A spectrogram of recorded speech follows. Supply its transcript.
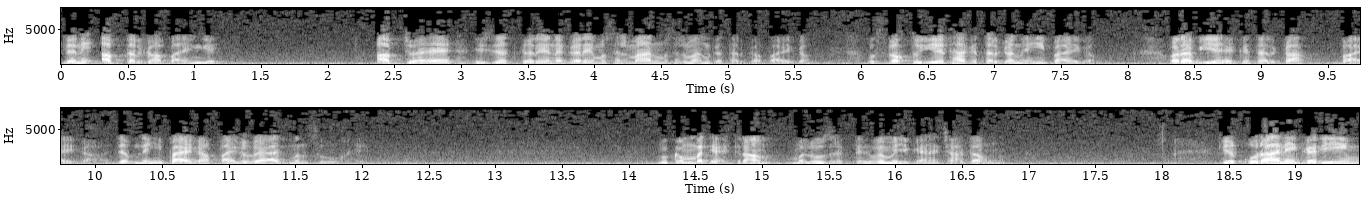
یعنی اب ترکہ پائیں گے۔ اب جو ہے ہجرت کرے نہ کرے مسلمان مسلمان کا ترکہ پائے گا۔ اس وقت تو یہ تھا کہ ترکہ نہیں پائے گا۔ اور اب یہ ہے کہ ترکہ پائے گا۔ جب نہیں پائے گا پائے گا کہ آیت منسوخ ہے۔ مکمل احترام ملوز رکھتے ہوئے میں یہ کہنا چاہتا ہوں کہ قرآن کریم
